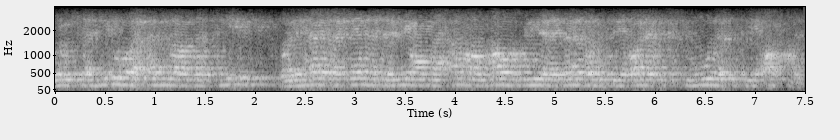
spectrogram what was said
ويسهلها أمر تسهيل؟ ولهذا كان جميع ما أمر الله به عباده في غاية السهولة في أصله.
